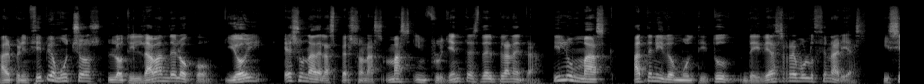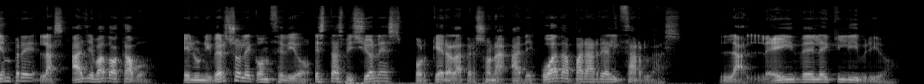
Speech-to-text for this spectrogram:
Al principio muchos lo tildaban de loco y hoy es una de las personas más influyentes del planeta. Elon Musk ha tenido multitud de ideas revolucionarias y siempre las ha llevado a cabo. El universo le concedió estas visiones porque era la persona adecuada para realizarlas. La ley del equilibrio.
